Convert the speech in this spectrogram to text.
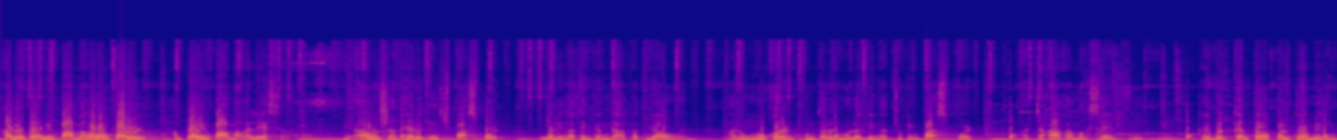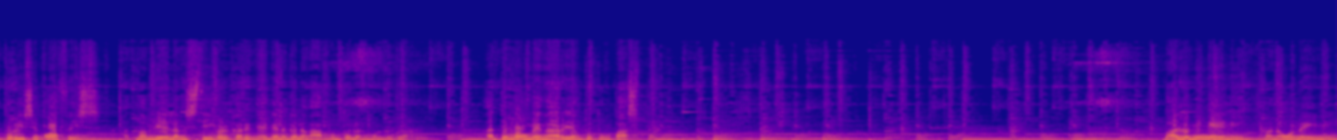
kalupa ng pamangawang parol, ang po yung pamangalesa. May aw siyang heritage passport, uling atin kang dapat gawan, anong nukaran puntalan mo lading at tsuking passport, at saka ka mag-selfie. Kay ba't kanta, palto making tourism office, at mamiyalang sticker ka rin ega na ganang apuntulan mong lugar. At timong may ngari ang tutong passport. Balo mi ngeni, panahon na ini,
